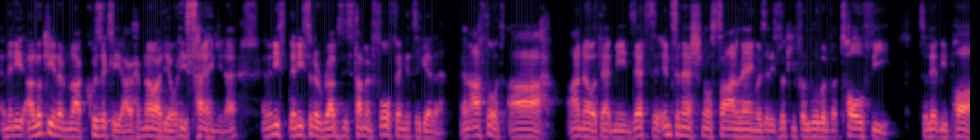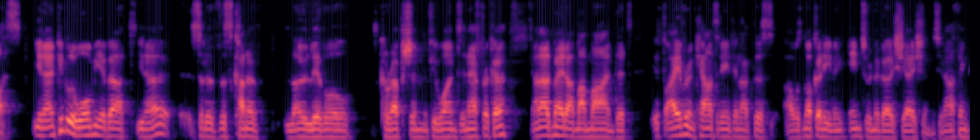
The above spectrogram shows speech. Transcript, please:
And then he, I look at him like quizzically. I have no idea what he's saying, you know. And then he then he sort of rubs his thumb and forefinger together. And I thought, ah, I know what that means. That's the international sign language that he's looking for a little bit of a toll fee to let me pass. You know, and people warned me about, you know, sort of this kind of low level corruption, if you want, in Africa. And I'd made up my mind that if I ever encountered anything like this, I was not going to even enter negotiations. You know, I think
